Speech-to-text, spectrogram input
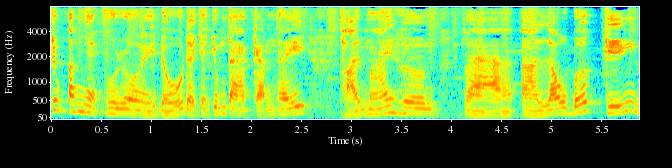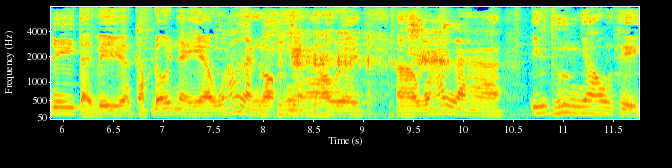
chút âm nhạc vừa rồi đủ để cho chúng ta cảm thấy thoải mái hơn và à, lau bớt kiến đi tại vì à, cặp đôi này à, quá là ngọt ngào rồi à, quá là yêu thương nhau. Thì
